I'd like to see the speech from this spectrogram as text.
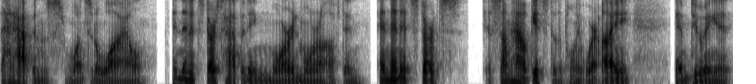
that happens once in a while, and then it starts happening more and more often. And then it starts, somehow gets to the point where I am doing it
